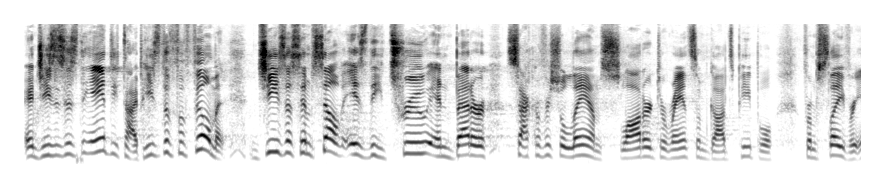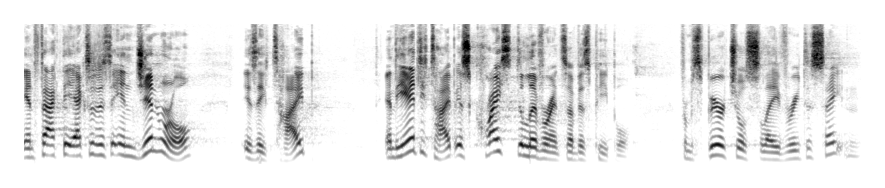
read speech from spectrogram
and Jesus is the antitype. He's the fulfillment. Jesus himself is the true and better sacrificial lamb slaughtered to ransom God's people from slavery. In fact, the Exodus in general is a type, and the antitype is Christ's deliverance of his people from spiritual slavery to Satan.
